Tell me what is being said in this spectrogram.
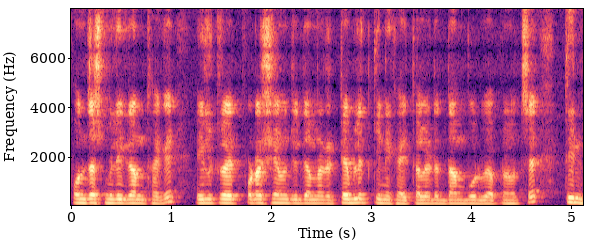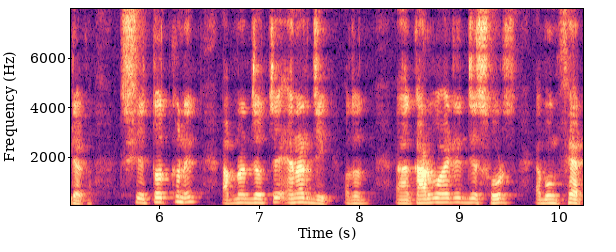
পঞ্চাশ মিলিগ্রাম থাকে। ইলেকট্রোলাইট পটাশিয়াম যদি আমরা একটা ট্যাবলেট কিনে খাই, তাহলে এটার দাম পড়বে আপনার হচ্ছে তিন টাকা। সে তৎক্ষণিক আপনার যে হচ্ছে এনার্জি অর্থাৎ কার্বোহাইড্রেট যে সোর্স এবং ফ্যাট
